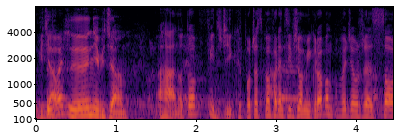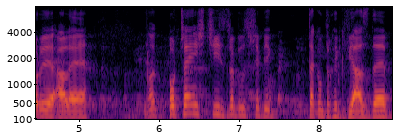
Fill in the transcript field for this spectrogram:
Widziałeś? Yy, nie widziałem. Aha, no to Fitdzik podczas konferencji wziął mikrofon, powiedział, że sorry, ale no, po części zrobił z siebie taką trochę gwiazdę,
